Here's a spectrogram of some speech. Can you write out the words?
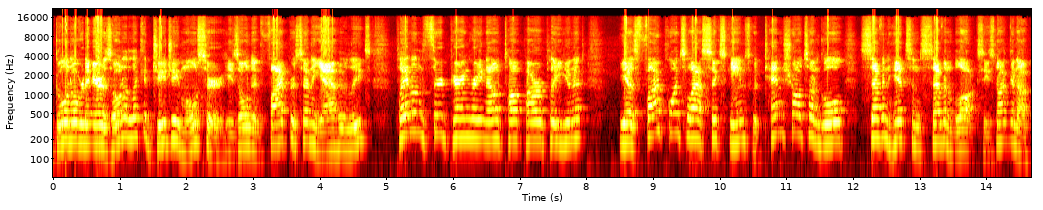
going over to Arizona, look at JJ Moser. He's owned in 5% of Yahoo leagues. Playing on the third pairing right now, top power play unit. He has five points the last six games with 10 shots on goal, seven hits, and seven blocks. He's not going to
